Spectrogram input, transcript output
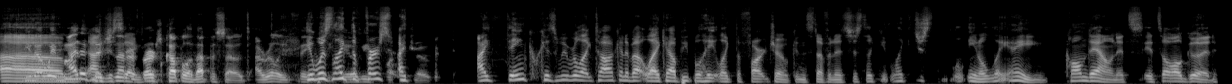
um, You know, we might have mentioned just that in the first couple of episodes. I really think it was like the Aobi first i joke. I think because we were like talking about like how people hate like the fart joke and stuff, and it's just like like just you know like hey, calm down. It's it's all good.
